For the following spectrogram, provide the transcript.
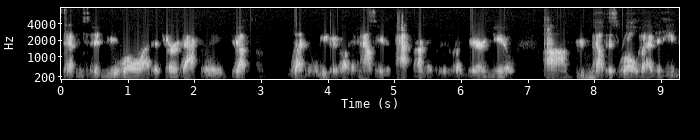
Stepped into this new role at the church actually just less than a week ago. They announced me this past Sunday, so this is like very new um, about this role, but I've been in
